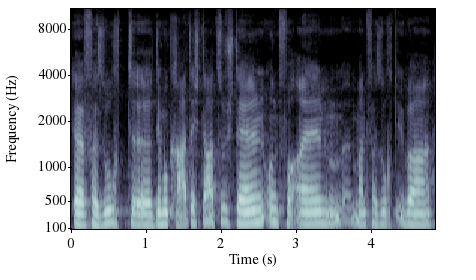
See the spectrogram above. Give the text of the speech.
äh, versucht, äh, demokratisch darzustellen und vor allem man versucht über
